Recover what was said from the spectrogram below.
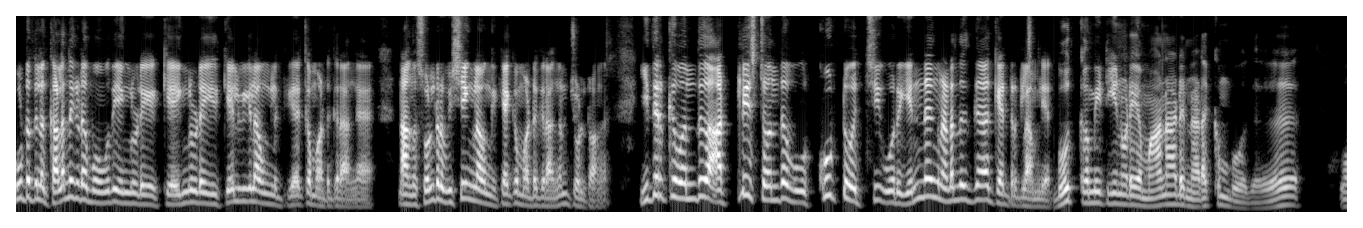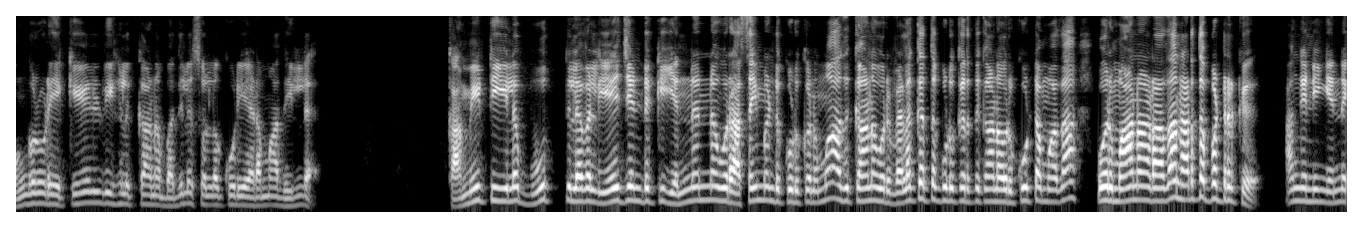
கூட்டத்துல கலந்துக்கிட போகும்போது எங்களுடைய கே- எங்களுடைய கேள்விகளை அவங்களுக்கு கேட்க மாட்டேங்கிறாங்க. நாங்க சொல்ற விஷயங்களை அவங்க கேட்க மாட்டேங்கிறாங்கன்னு சொல்றாங்க. இதற்கு வந்து அட்லீஸ்ட் வந்து ஒரு கூப்பிட்டு வச்சு ஒரு என்ன நடந்ததுக்காக கேட்டிருக்கலாம் இல்லையா? பூத் கமிட்டியினுடைய மாநாடு நடக்கும்போது உங்களுடைய கேள்விகளுக்கான பதில சொல்லக்கூடிய இடமா அது இல்ல. கமிட்டியில பூத் லெவல் ஏஜென்ட்டுக்கு என்னென்ன ஒரு அசைன்மெண்ட் கொடுக்கணுமோ அதுக்கான ஒரு விளக்கத்தை கொடுக்கறதுக்கான ஒரு கூட்டமாக தான் ஒரு மாநாடாக தான் நடத்தப்பட்டிருக்கு. அங்கே நீங்கள் என்ன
